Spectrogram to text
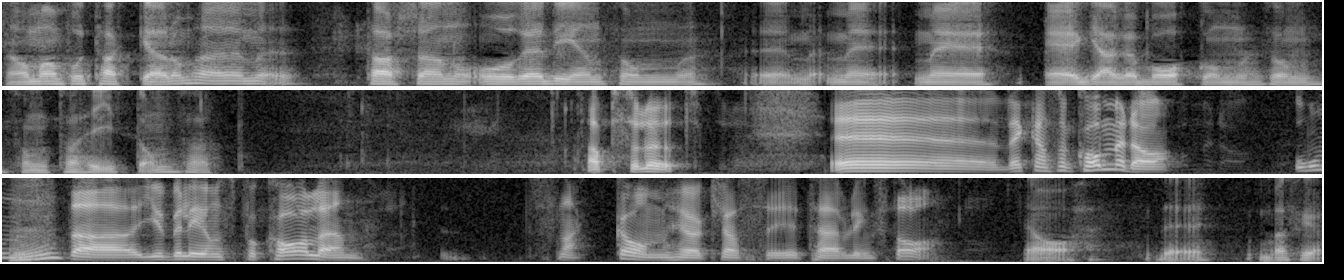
Ja, man får tacka de här med Tarzan och Redén som, eh, med, med ägare bakom som, som tar hit dem så att Absolut. Eh, veckan som kommer då. Onsdag, jubileumspokalen. Snacka om högklassig tävlingsdag. ja, det, vad ska,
